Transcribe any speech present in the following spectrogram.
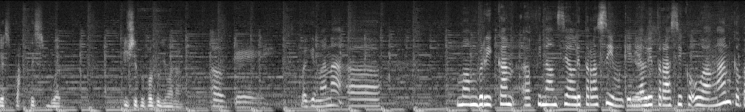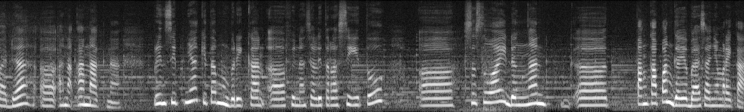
best practice buat isi people tuh gimana? Oke, bagaimana eh, memberikan eh, finansial literasi mungkin ya Yes. literasi keuangan kepada eh, anak-anak. Nah, prinsipnya kita memberikan eh, finansial literasi itu eh, sesuai dengan eh, tangkapan gaya bahasanya mereka.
